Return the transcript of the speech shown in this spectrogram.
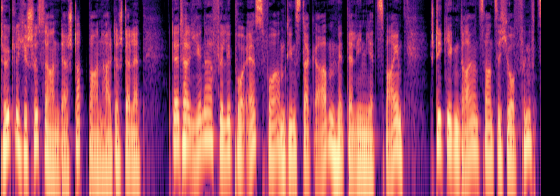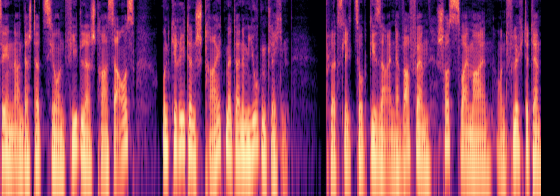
Tödliche Schüsse an der Stadtbahnhaltestelle. Der Italiener Filippo S. fuhr am Dienstagabend mit der Linie 2, stieg gegen 23.15 Uhr an der Station Fiedlerstraße aus und geriet in Streit mit einem Jugendlichen. Plötzlich zog dieser eine Waffe, schoss zweimal und flüchtete.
